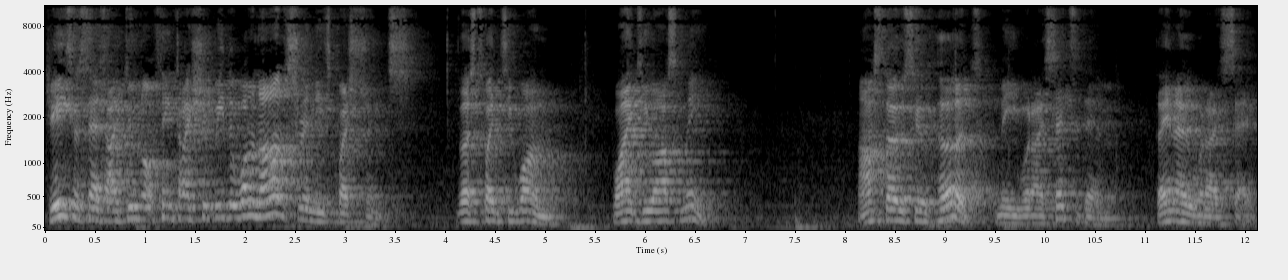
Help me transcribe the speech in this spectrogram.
Jesus says, I do not think I should be the one answering these questions. Verse 21 Why do you ask me? Ask those who have heard me what I said to them. They know what I said.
